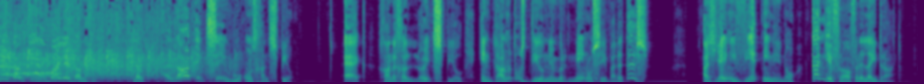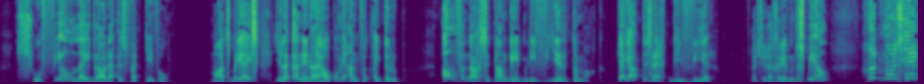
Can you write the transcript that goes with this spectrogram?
Dankie, dankie, baie dankie. Nou, laat ek sê hoe ons gaan speel. Ek gaan 'n geluid speel en dan moet ons deelnemer Nenno sê wat dit is. As jy nie weet nie, Nenno, kan jy vra vir 'n leidraad. Soveel leidrade as wat jy wil. Maats by die huis, julle kan Nenno help om die antwoord uit te roep. Al vandag se klanke het met die weer te maak. Ja ja, dis reg, die weer. As jy gereed om te speel, Goed, Moshi,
